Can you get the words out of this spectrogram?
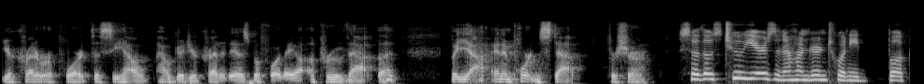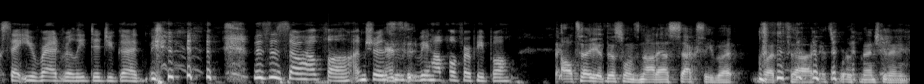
your credit report to see how, how good your credit is before they approve that. But but yeah, an important step for sure. So those two years and 120 books that you read really did you good. this is so helpful. I'm sure this is going to be helpful for people. I'll tell you, this one's not as sexy, but but uh, it's worth mentioning.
